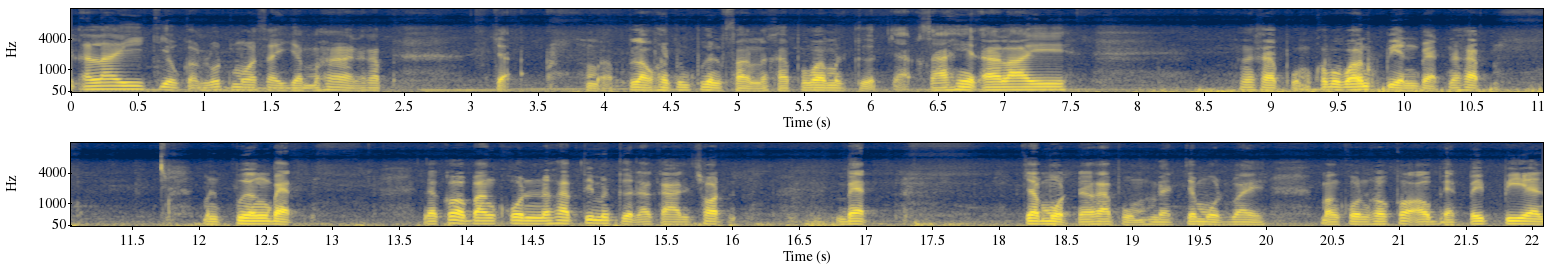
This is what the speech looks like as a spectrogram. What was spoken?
ตอะไรเกี่ยวกับรถมอไซค์ยามาฮ่านะครับ จะมาเล่าให้เพื่อนๆฟังนะครับ เพราะว่ามันเกิดจากสาเหตุอะไรนะครับ ผมเขาบอกว่ามันเปลี่ยนแบตนะครับ มันเปลืองแบตแล้วก็บางคนนะครับที่มันเกิดอาการช็อตแบตจะหมดนะครับ ผมแบตจะหมดไวบางคนเขาก็เอาแบตไปเปลี่ยน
